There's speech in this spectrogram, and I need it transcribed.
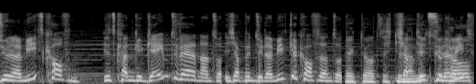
Dynamit kaufen. Jetzt kann gegamed werden, Anton. Ich habe mir Dynamit gekauft, Anton. Victor hat sich Dynamit jetzt Dynamit.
